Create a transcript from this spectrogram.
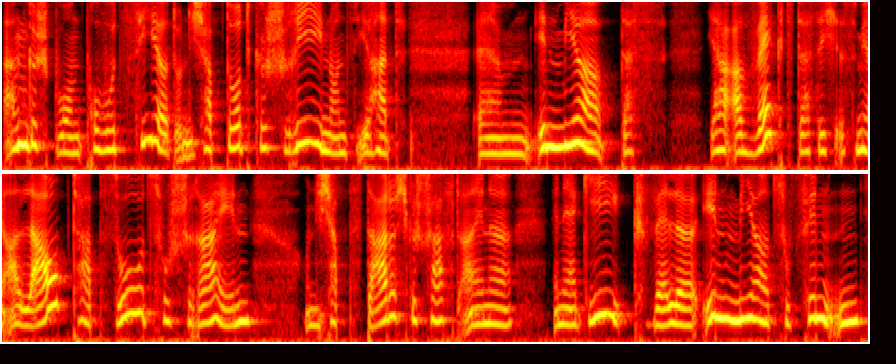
angespornt, provoziert und ich habe dort geschrien und sie hat ähm, in mir das ja erweckt, dass ich es mir erlaubt habe, so zu schreien. Und ich habe es dadurch geschafft, eine Energiequelle in mir zu finden,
